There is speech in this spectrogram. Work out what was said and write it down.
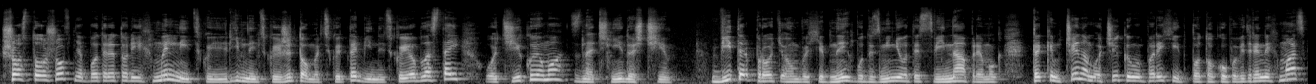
6 жовтня по території Хмельницької, Рівненської, Житомирської та Вінницької областей очікуємо значні дощі. Вітер протягом вихідних буде змінювати свій напрямок. Таким чином очікуємо перехід потоку повітряних мас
